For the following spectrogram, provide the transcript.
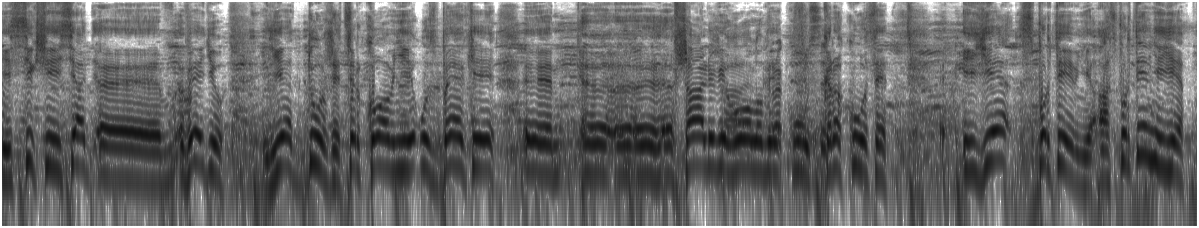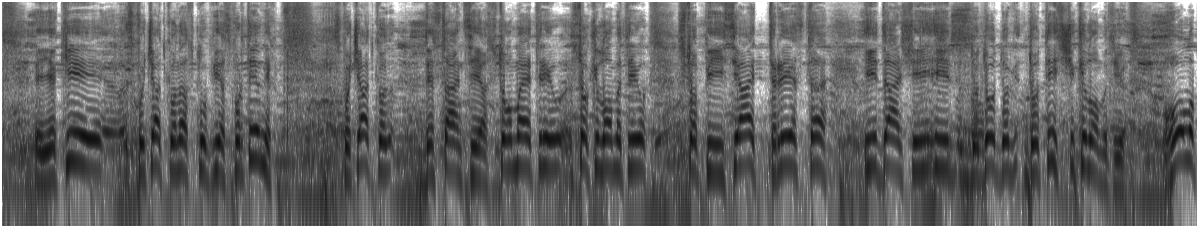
Із цих 60 е, видів є дуже церковні, узбеки, е, е, е, шальові голуби, Кракуси. кракуси. І є спортивні. А спортивні є, які спочатку у нас клуб є спортивних. Спочатку дистанція 100 метрів, 100 кілометрів, 150, 300 і далі, і до, до, до, до 1000 кілометрів. Голуб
